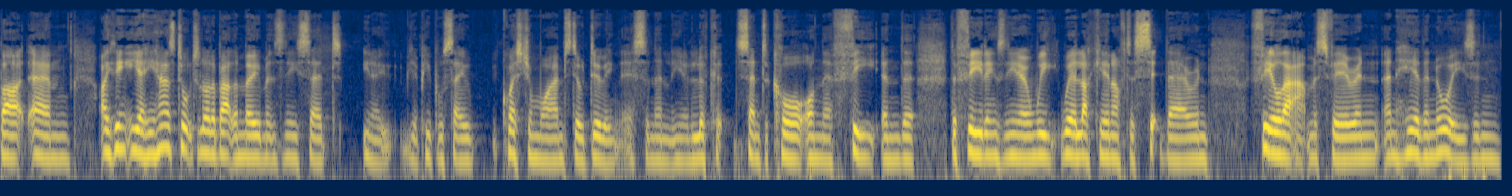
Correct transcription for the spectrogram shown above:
But um, I think, yeah, he has talked a lot about the moments, and he said, you know, yeah, people say, question why I'm still doing this, and then you know, look at centre court on their feet and the the feelings. And, you know, we we're lucky enough to sit there and feel that atmosphere and and hear the noise and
